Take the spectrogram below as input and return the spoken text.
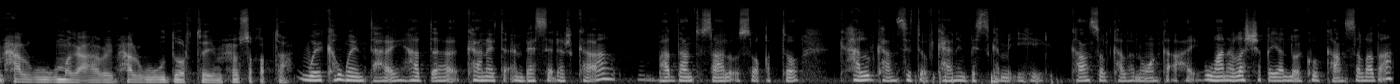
Maxaa lagugu magacaabay maxaa lagugu doortay muxuuse qabtaa? Way ka weyn tahay hadda kaneta ambassadorka haddaan tusaale u soo qabto halkan city of canin bes kama ihi. Council kalena waan ka ahay. Waana la shaqeeyaa local councilada.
